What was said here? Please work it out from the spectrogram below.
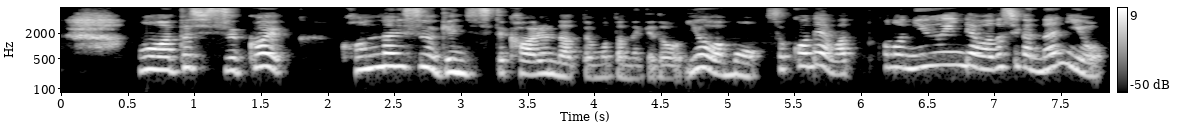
もう私すっごい、こんなにすぐ現実って変わるんだって思ったんだけど、要はもうそこで、この入院で私が何を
